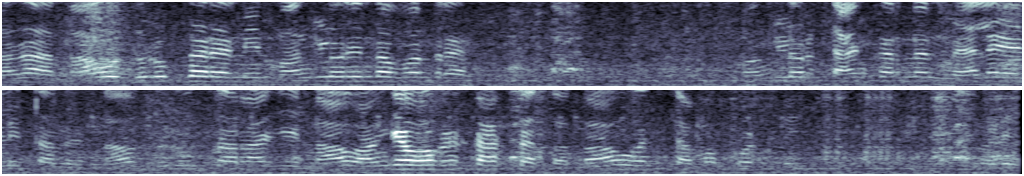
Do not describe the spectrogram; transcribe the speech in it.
ತಗ ನಾವು ದುರುಗ್ತಾರೆ ನೀನು ಮಂಗಳೂರಿಂದ ಬಂದರೆ. ಮಂಗ್ಳೂರು ಟ್ಯಾಂಕರ್ ನನ್ನ ಮೇಲೆ ಎಳಿತಾನೆ. ನಾವು ದುರುದ್ದಾರಾಗಿ ನಾವು ಹಂಗೆ ಹೋಗೋಕ್ಕಾಗ್ತದ ನಾವು ಒಂದು ಚಮಕ್ ಕೊಟ್ವಿ. ನೋಡಿ,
